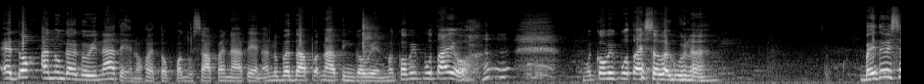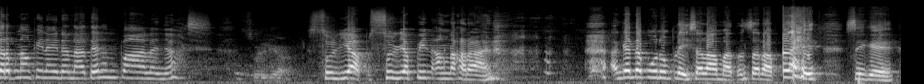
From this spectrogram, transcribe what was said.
Eh, Doc, anong gagawin natin? Okay, ito, pag-usapan natin. Ano ba dapat natin gawin? Mag-copy po tayo. Mag-copy po tayo sa Laguna. By the way, sarap ng kinainan natin. Anong pangalan niya? Sulyap. Sulyap. Sulyapin ang nakaraan. ang ganda po ng play. Salamat. Ang sarap. Right. Sige.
